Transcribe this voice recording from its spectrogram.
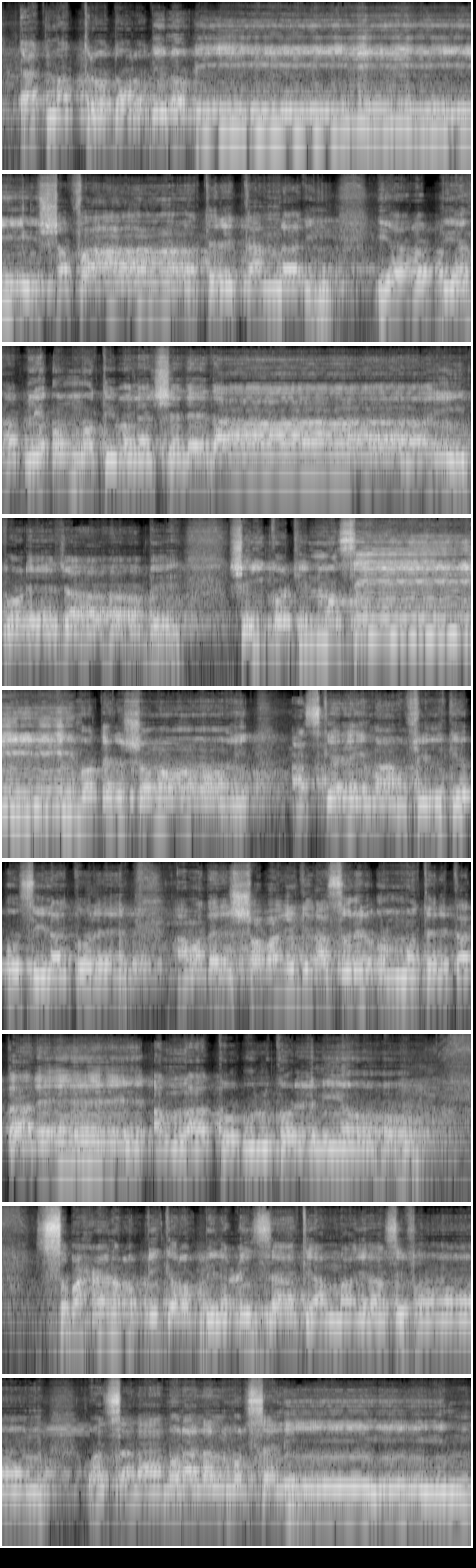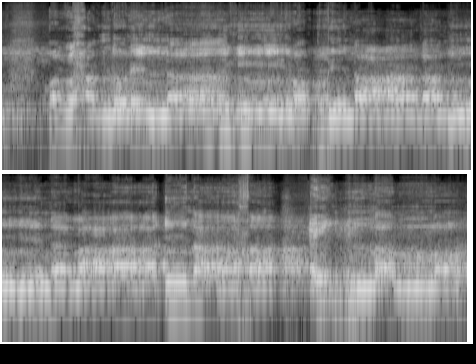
একমাত্র দরদি নবী সাফাতের কান্ডারি ইয়া রব্বি হাবলি উম্মতি বলে সেজে দাই পড়ে যাবে। সেই কঠিন মুসিবতের সময় আজকের এই মাহফিলকে ওসিলা করে আমাদের সবাইকে রাসুলের উম্মতের কাতারে আল্লাহ কবুল করে নিও سبحان ربك رب العزة عما يصفون وسلام على المرسلين والحمد لله رب العالمين لا إله إلا الله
